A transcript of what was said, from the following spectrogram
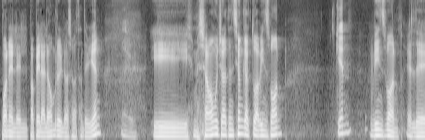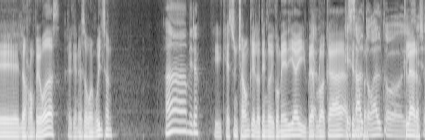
pone el, el papel al hombro y lo hace bastante bien. Y me llamó mucho la atención que actúa Vince Vaughn. ¿Quién? Vince Vaughn, el de los rompebodas, el que no es Owen Wilson. Ah, mira. Y que es un chabón que lo tengo de comedia y verlo acá Que es haciendo alto, alto. y Claro. sí.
